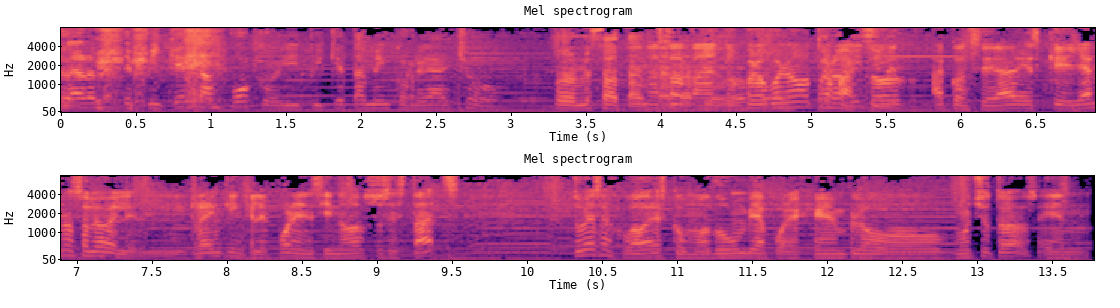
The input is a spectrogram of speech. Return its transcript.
claramente Piqué tampoco. Y Piqué también corría hecho Bueno, no estaba tan, No tan está rápido, tanto, ¿no? pero bueno, otro Pero a mí sí factor a considerar es que ya no solo el, el ranking que le ponen, sino sus stats. Tú ves a jugadores como Dumbia, por ejemplo, o muchos otros en,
